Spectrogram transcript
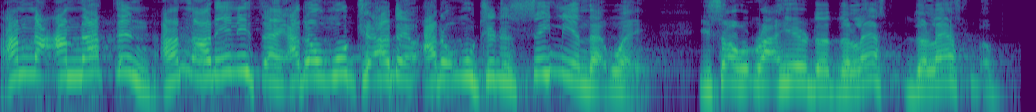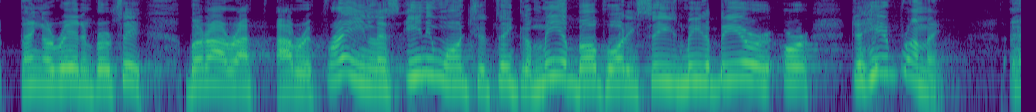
I'm not, I'm nothing. I'm not anything. I don't want you, I don't, I don't want you to see me in that way. You saw right here the, the last the last thing I read in verse 8. But I, I refrain lest anyone should think of me above what he sees me to be or, or to hear from me.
